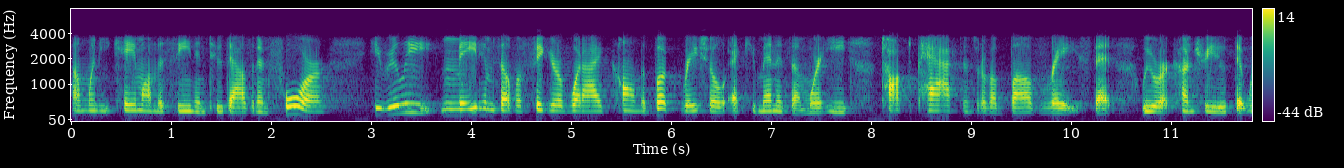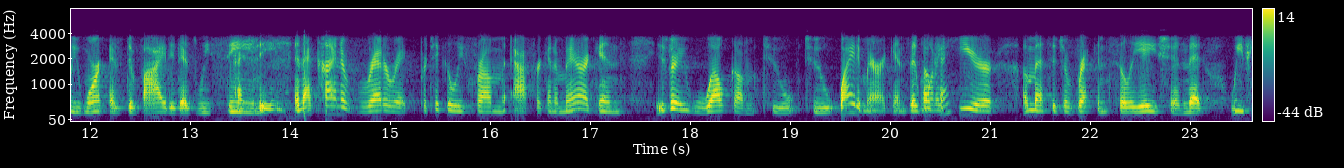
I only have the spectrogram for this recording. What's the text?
um, when he came on the scene in 2004, he really made himself a figure of what I call in the book racial ecumenism, where he talked past and sort of above race, that we were a country that we weren't as divided as we seem. And that kind of rhetoric, particularly from African Americans, is very welcome to, to white Americans. They want okay. to hear a message of reconciliation, that we've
